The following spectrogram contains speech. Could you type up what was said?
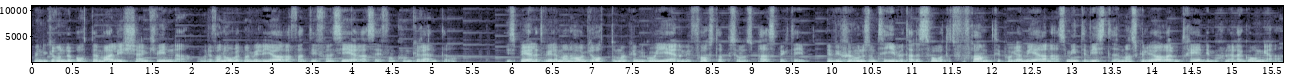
Men i grund och botten var Alicia en kvinna och det var något man ville göra för att differentiera sig från konkurrenterna. I spelet ville man ha grottor man kunde gå igenom i första persons perspektiv. En vision som teamet hade svårt att få fram till programmerarna som inte visste hur man skulle göra de tredimensionella gångarna.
